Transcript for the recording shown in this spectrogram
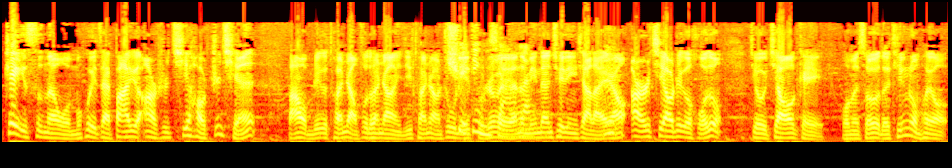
这一次呢，我们会在八月二十七号之前，把我们这个团长、副团长以及团长助理、组织委员的名单确定下来。嗯然后二十七号这个活动就交给我们所有的听众朋友。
